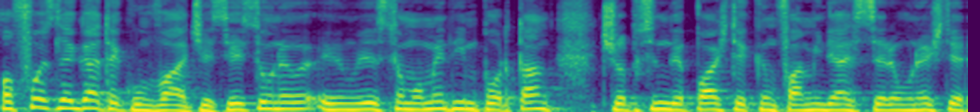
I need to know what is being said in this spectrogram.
au fost legate cumva acestea. Este un, este un moment important, cel puțin de Paște, când familia se reunește.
